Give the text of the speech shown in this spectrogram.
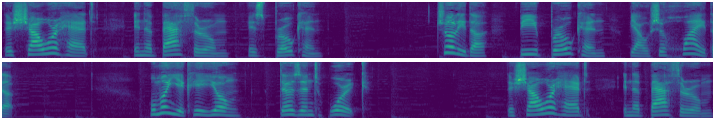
The shower head in the bathroom is broken. 这里的 be broken 表示坏的，我们也可以用 doesn't work. The shower head in the bathroom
